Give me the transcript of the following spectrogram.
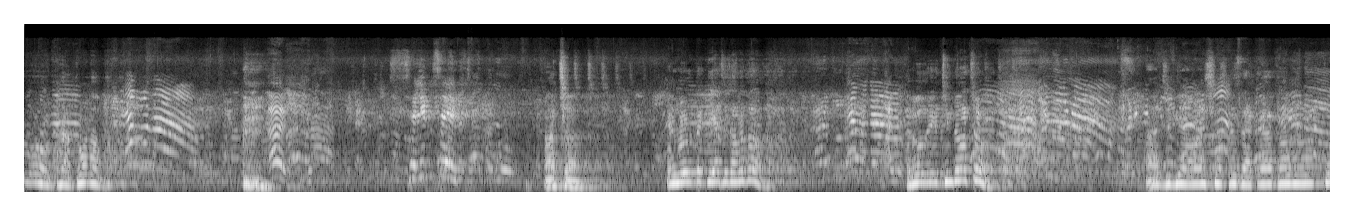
ও হ্যাঁ তোমার নাম? সেলিম শেখ। আচ্ছা। এই রোলটা কি আছে জানো তো? রোল দেখে চিনতে পারছ? আজকে আমার সাথে দেখা করো তো।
